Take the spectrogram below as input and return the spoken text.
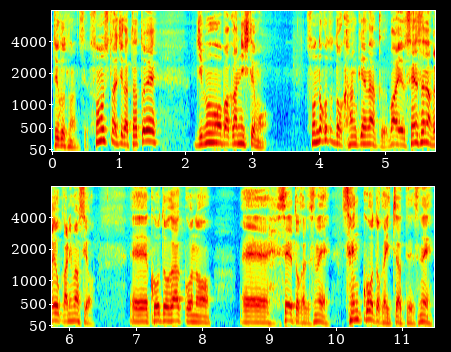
ということなんですよ。その人たちがたとえ自分をバカにしても、そんなこととは関係なく、まあ先生なんかよくありますよ。えー、高等学校の、えー、生徒がですね、専攻とか言っちゃってですね、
